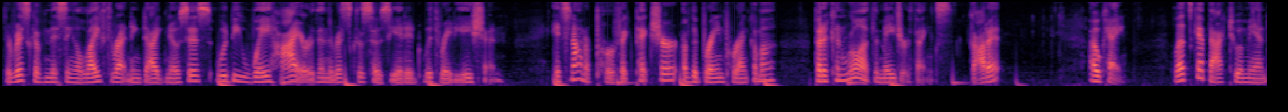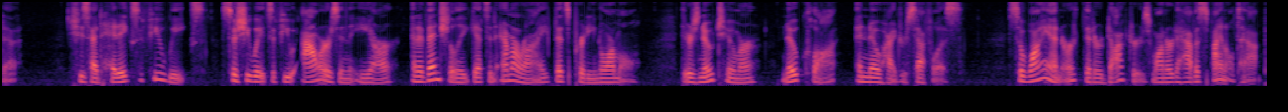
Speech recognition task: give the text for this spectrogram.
the risk of missing a life threatening diagnosis would be way higher than the risks associated with radiation. It's not a perfect picture of the brain parenchyma, but it can rule out the major things. Got it? Okay, let's get back to Amanda. She's had headaches a few weeks, so she waits a few hours in the ER and eventually gets an MRI that's pretty normal. There's no tumor, no clot, and no hydrocephalus. So, why on earth did her doctors want her to have a spinal tap?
